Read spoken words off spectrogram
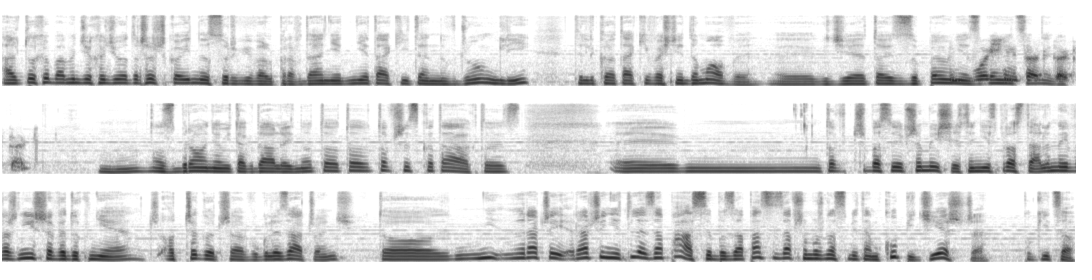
Ale tu chyba będzie chodziło troszeczkę o inny survival, prawda? Nie, nie taki ten w dżungli, tylko taki właśnie domowy, y, gdzie to jest zupełnie, zupełnie tak, tak, tak. Mhm. No z bronią i tak dalej, no to, to, to wszystko tak, to jest to trzeba sobie przemyśleć, to nie jest proste, ale najważniejsze według mnie, od czego trzeba w ogóle zacząć, to raczej, raczej nie tyle zapasy, bo zapasy zawsze można sobie tam kupić jeszcze, póki co.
